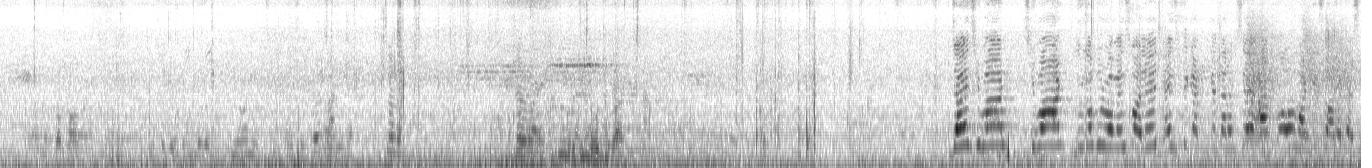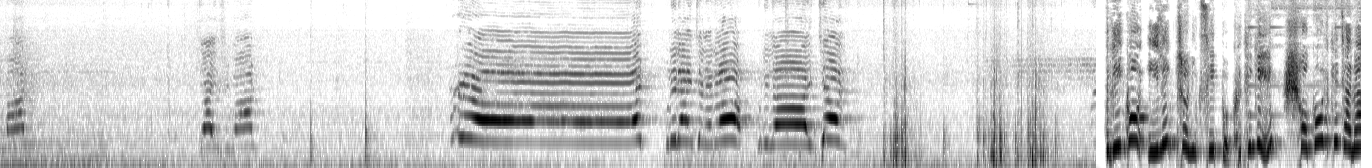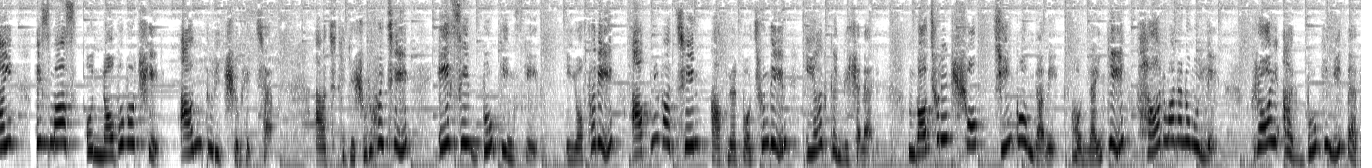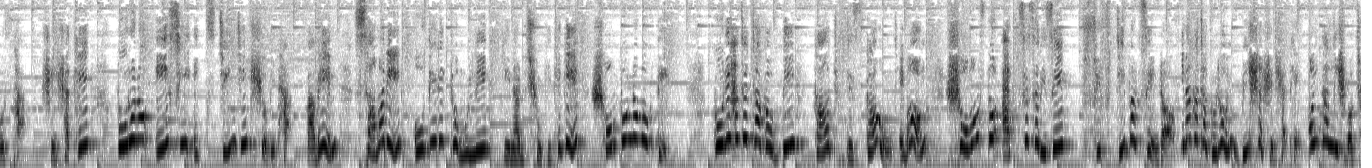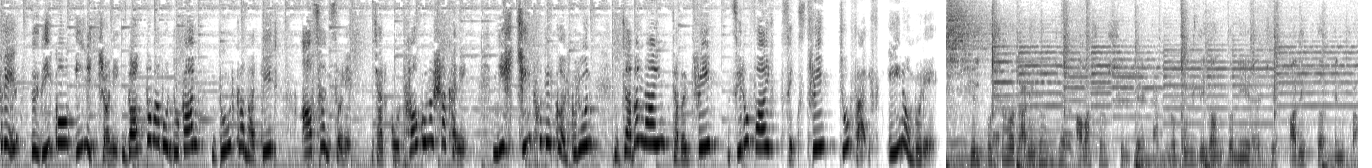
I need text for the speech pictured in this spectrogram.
अभी रूटीन हो चुका है जय श्रीमान श्रीमान, Durgapur women's college NCC cadet की तरफ़ से आपको हार्दिक स्वागत है, श्रीमान। রিকো ইলেকট্রনিক্সের পক্ষ থেকে সকলকে জানাই ক্রিসমাস ও নববর্ষের আন্তরিক শুভেচ্ছা। আজ থেকে শুরু হয়েছে এসি বুকিং স্কিম এই অফারে আপনি পাচ্ছেন আপনার পছন্দের এয়ার কন্ডিশনার বছরের সবচেয়ে কম দামে অনলাইনকে হার মানানো মূল্যে ক্রয় আর বুকিং এর ব্যবস্থা। সেই সাথে পুরনো এসি এক্সচেঞ্জের সুবিধা। পাবেন সামারে অতিরিক্ত মূল্যে কেনার ঝুঁকি থেকে সম্পূর্ণ মুক্তি। কুড়ি হাজার টাকা অব্দি কার্ড ডিসকাউন্ট এবং সমস্ত অ্যাক্সেসরিজে ফিফটি পার্সেন্ট অফ কেনাকাটা করুন বিশ্বাসের সাথে। পঁয়তাল্লিশ বছরের রিকো ইলেকট্রনিক দত্তবাবুর দোকান, দুর্গা মার্কেট, আসানসোলে। যার কোথাও কোনো শাখা নেই। নিশ্চিত হতে কল করুন double nine double three zero five six three two five এই নম্বরে। শিল্পসহ রানীগঞ্জের আবাসন শিল্পে এক নতুন দিগন্ত নিয়ে এসেছে Aditya infra.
